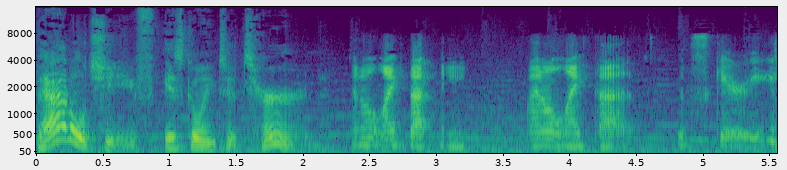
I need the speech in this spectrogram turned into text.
battle chief is going to turn. I don't like that name. I don't like that. It's scary.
